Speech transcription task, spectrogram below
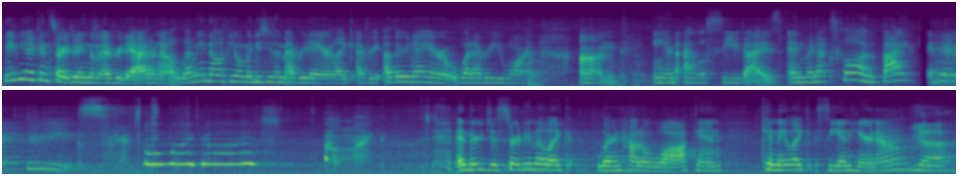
maybe I can start doing them every day. I don't know. Let me know if you want me to do them every day or like every other day or whatever you want. Um, and I will see you guys in my next vlog. Bye. They're freaks. Oh my gosh. Oh my gosh. And they're just starting to like learn how to walk and can they like see and hear now? Yeah.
